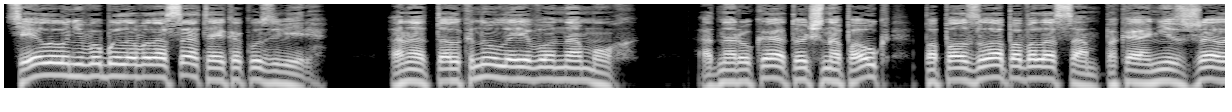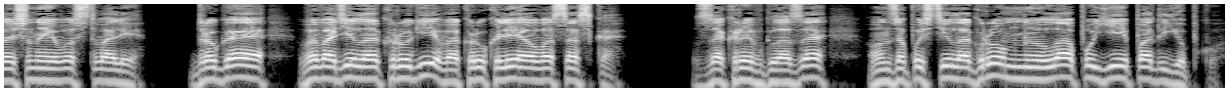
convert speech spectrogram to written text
Тело у него было волосатое, как у зверя. Она толкнула его на мох. Одна рука, точно паук, поползла по волосам, пока не сжалась на его стволе. Другая выводила круги вокруг левого соска. Закрыв глаза, он запустил огромную лапу ей под юбку.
